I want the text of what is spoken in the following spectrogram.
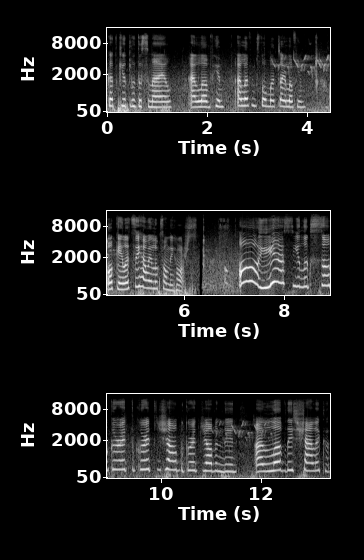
Got cute little smile. I love him. I love him so much. I love him. Okay, let's see how he looks on the horse. Oh yes, he looks so great. Great job. Great job indeed. I love this Schleich.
